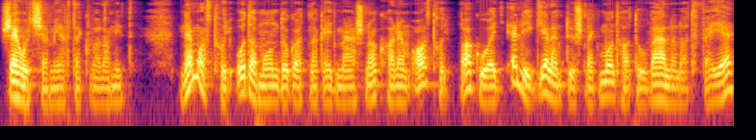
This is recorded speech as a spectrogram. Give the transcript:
Sehogy sem értek valamit. Nem azt, hogy oda mondogatnak egymásnak, hanem azt, hogy Pakó egy elég jelentősnek mondható vállalat feje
